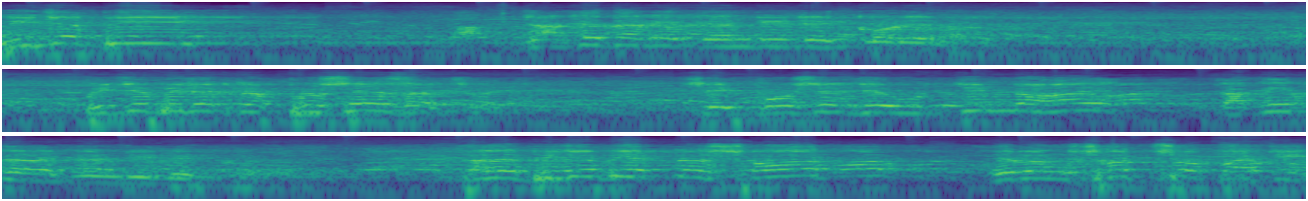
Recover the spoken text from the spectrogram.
বিজেপি যাকে তাকে ক্যান্ডিডেট করে না। বিজেপির একটা প্রসেস আছে, সেই প্রসেস যে উত্তীর্ণ হয়, তাকেই তারা ক্যান্ডিডেট করে। তাহলে বিজেপি একটা সৎ এবং স্বচ্ছ পার্টি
